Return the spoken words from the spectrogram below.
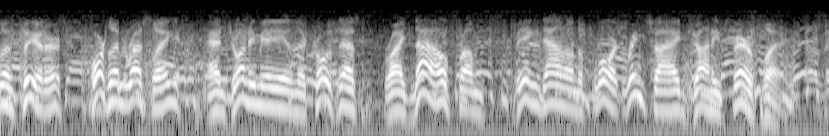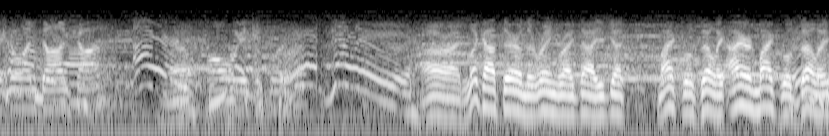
Roseland Theater, Portland Wrestling, and joining me in the crow's nest right now from being down on the floor at ringside, Johnny Fairplay. How's it going, Don Coss? Always a pleasure. All right, look out there in the ring right now. You've got Mike Roselli, Iron Mike Roselli,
